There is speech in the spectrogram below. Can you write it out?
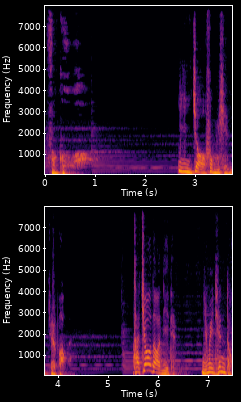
佛果，依教奉行就是报恩。他教导你的，你没听懂，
